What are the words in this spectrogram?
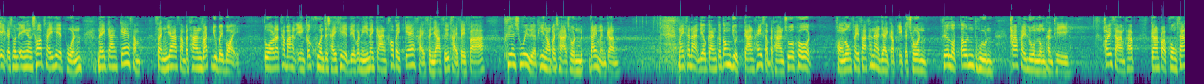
เอกชนเองยังชอบใช้เหตุผลในการแก้ สัญญาสัมปทานรัฐอยู่บ่อยๆ ตัวรัฐบาลเองก็ควรจะใช้เหตุเดียวกันนี้ในการเข้าไปแก้ไขสัญญาซื้อขายไฟฟ้า เพื่อช่วยเหลือพี่น้องประชาชนได้เหมือนกัน ในขณะเดียวกันก็ต้องหยุดการให้สัมปทานชั่วโคตรของโรงไฟฟ้าขนาดใหญ่กับเอกชน เพื่อลดต้นทุนค่าไฟรวมลงทันที ข้อที่สามครับการปรับโครงสร้าง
